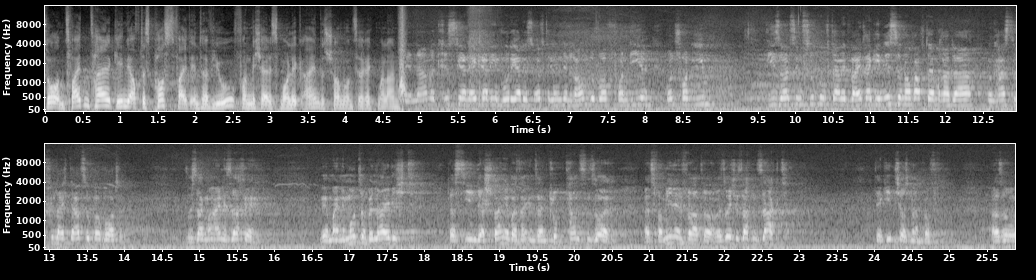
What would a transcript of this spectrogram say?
So, im zweiten Teil gehen wir auf das Postfight-Interview von Michael Smolik ein. Das schauen wir uns direkt mal an. Der Name Christian Eckerlin wurde ja des Öfteren in den Raum geworfen von dir und von ihm. Wie soll es in Zukunft damit weitergehen? Ist er noch auf deinem Radar und hast du vielleicht dazu ein paar Worte? Also ich sage mal eine Sache. Wer meine Mutter beleidigt, dass sie in der Stange in seinem Club tanzen soll, als Familienvater, wer solche Sachen sagt, der geht nicht aus meinem Kopf. Also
